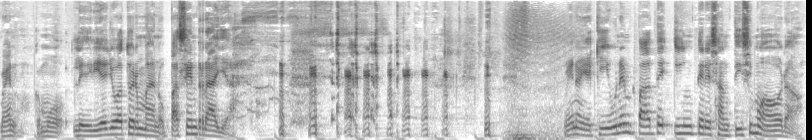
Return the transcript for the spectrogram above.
Bueno, como le diría yo a tu hermano, pase en raya. bueno, y aquí un empate interesantísimo ahora.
